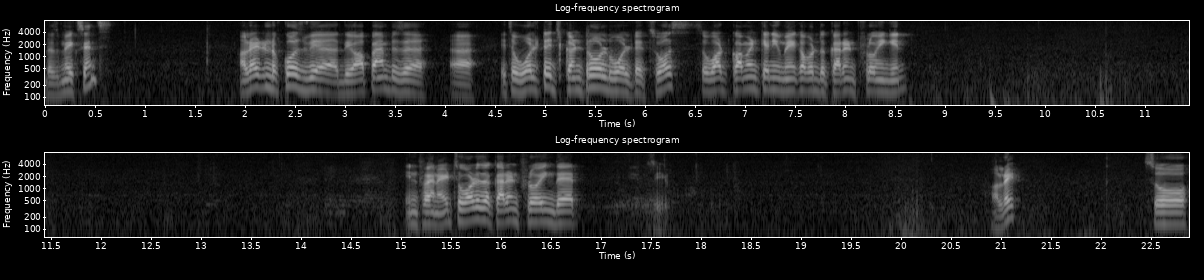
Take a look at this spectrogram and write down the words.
Does make sense? All right, and of course, we, uh, the op amp is a uh, it's a voltage controlled voltage source. So, what comment can you make about the current flowing in? Infinite. So, what is the current flowing there? Zero. all right. So,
